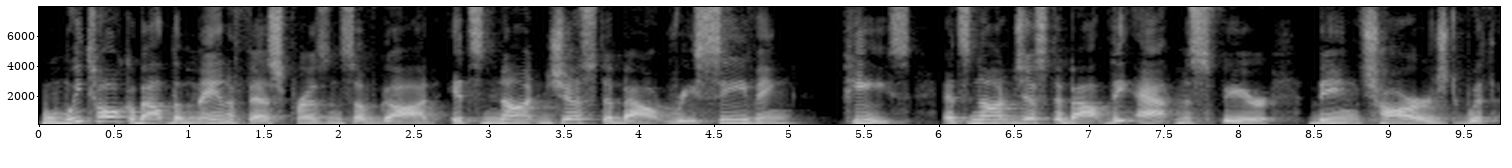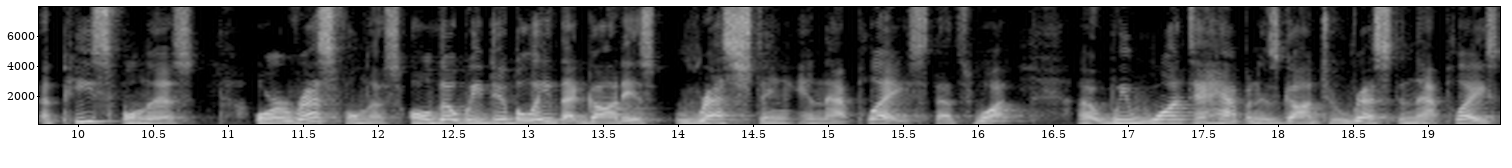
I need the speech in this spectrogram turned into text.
When we talk about the manifest presence of God, it's not just about receiving peace. It's not just about the atmosphere being charged with a peacefulness or a restfulness, although we do believe that God is resting in that place. That's what uh, we want to happen is God to rest in that place.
